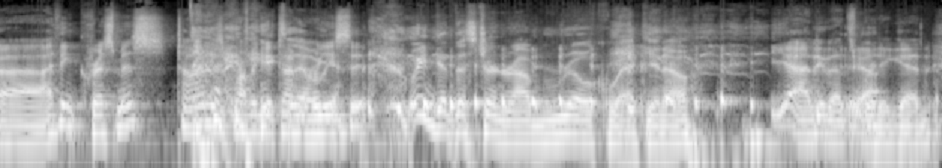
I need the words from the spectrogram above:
Uh, I think Christmas time is probably a good time to release can, it. we can get this turned around real quick, you know. yeah, I think that's pretty good.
